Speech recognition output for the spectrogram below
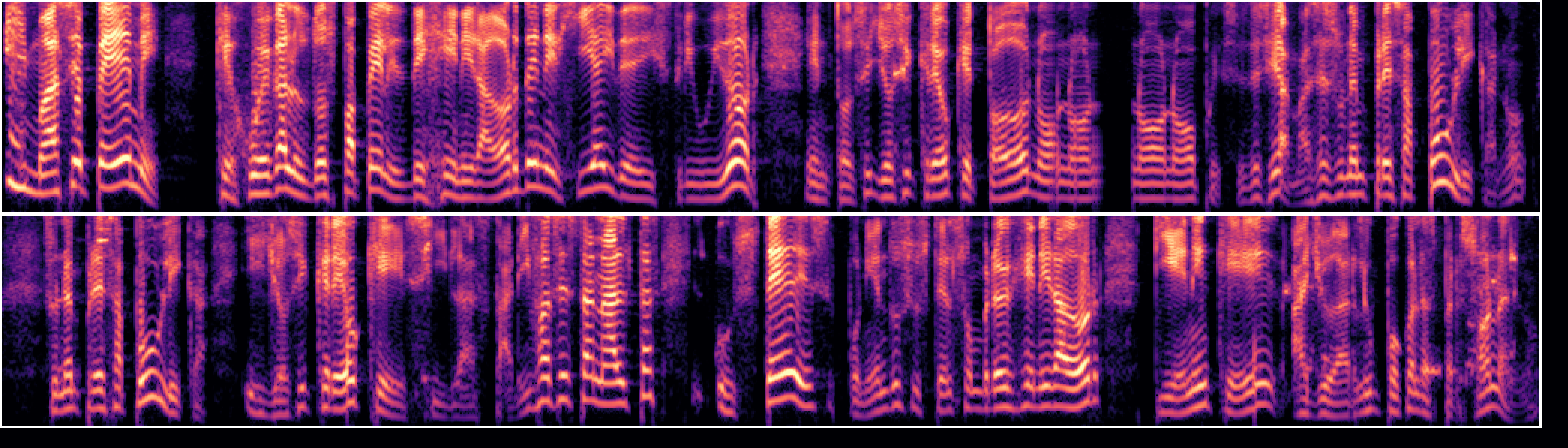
Y más EPM que juega los dos papeles de generador de energía y de distribuidor. Entonces yo sí creo que todo no, no, no, no, pues es decir, además es una empresa pública, ¿no? Es una empresa pública. Y yo sí creo que si las tarifas están altas, ustedes, poniéndose usted el sombrero de generador, tienen que ayudarle un poco a las personas, ¿no?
